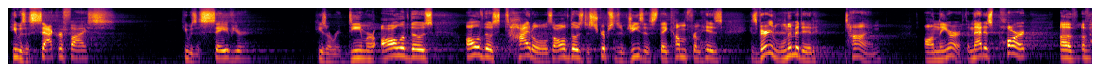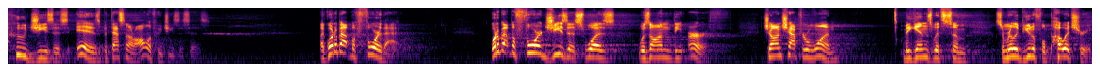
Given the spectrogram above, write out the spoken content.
He was a sacrifice. He was a savior. He's a redeemer. All of those, all of those titles, all of those descriptions of Jesus, they come from his, his very limited time on the earth. And that is part of, of who Jesus is, but that's not all of who Jesus is. Like, what about before that? What about before Jesus was, was on the earth? John chapter 1 begins with some, some really beautiful poetry.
